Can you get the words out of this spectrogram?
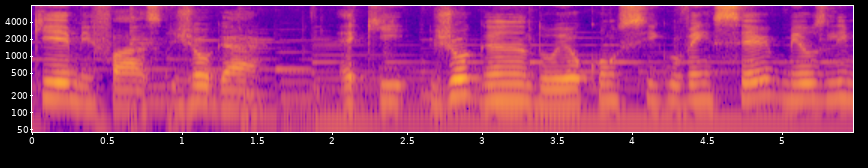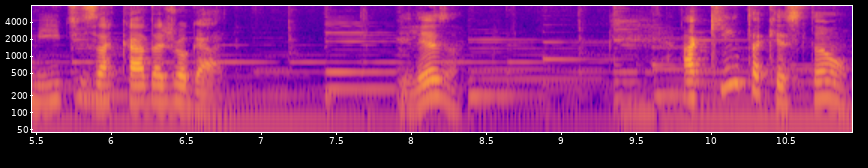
que me faz jogar é que jogando eu consigo vencer meus limites a cada jogada. Beleza? A quinta questão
